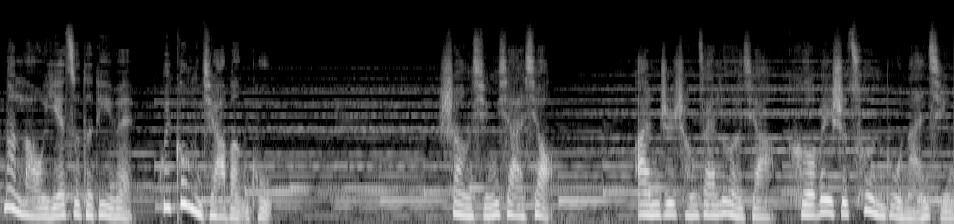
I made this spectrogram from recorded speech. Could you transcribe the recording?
那老爷子的地位会更加稳固。上行下效，安之成在乐家可谓是寸步难行。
